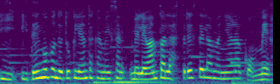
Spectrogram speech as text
y, y tengo, ponte tú clientes que me dicen, me levanto a las 3 de la mañana a comer?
